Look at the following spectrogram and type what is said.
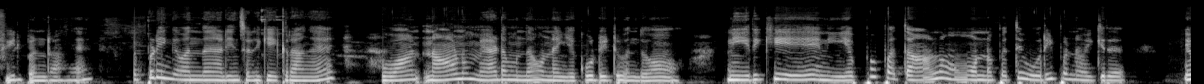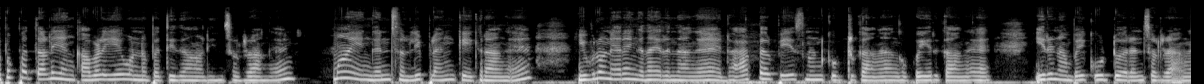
ஃபீல் பண்ணுறாங்க எப்படி இங்கே வந்தேன் அப்படின்னு சொல்லி கேட்குறாங்க வான் நானும் மேடமும் தான் உன்னை இங்கே கூட்டிகிட்டு வந்தோம். நீ இருக்கியே நீ எப்போ பார்த்தாலும் உன்னை பற்றி ஒரி பண்ண வைக்கிற. எப்போ பார்த்தாலும் என் கவலையே உன்னை பற்றி தான் அப்படின்னு சொல்கிறாங்க அம்மா எங்கன்னு சொல்லி பிளங் கேட்குறாங்க இவ்வளோ நேரம் இங்கே தான் இருந்தாங்க. டாக்டர் பேசணும்னு கூப்பிட்ருக்காங்க அங்கே போயிருக்காங்க. இரு நான் போய் கூப்பிட்டு வரேன்னு சொல்கிறாங்க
